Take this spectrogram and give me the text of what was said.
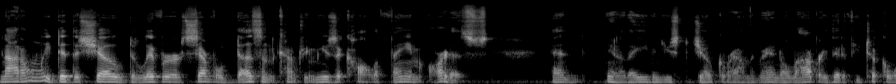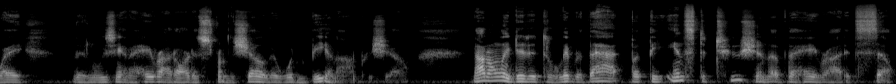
not only did the show deliver several dozen country music hall of fame artists and you know they even used to joke around the grand ole opry that if you took away the louisiana hayride artists from the show there wouldn't be an opry show not only did it deliver that but the institution of the hayride itself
